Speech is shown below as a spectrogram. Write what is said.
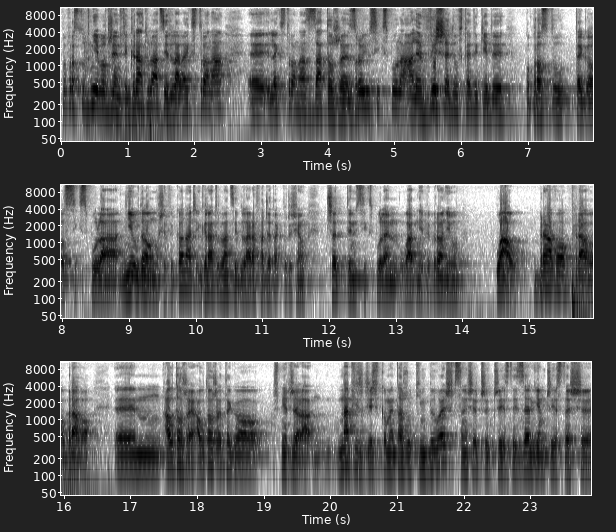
po prostu w niebo wzięty. Gratulacje dla Lekstrona, e, Lekstrona za to, że zrobił Sixpoola, ale wyszedł wtedy, kiedy po prostu tego Sixpoola nie udało mu się wykonać i gratulacje dla Rafa Jetta, który się przed tym Sixpoolem ładnie wybronił. Wow, brawo, brawo, brawo. Ym, autorze, autorze tego śmierdziela, napisz gdzieś w komentarzu, kim byłeś, w sensie, czy, czy jesteś Zergiem, czy jesteś e,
